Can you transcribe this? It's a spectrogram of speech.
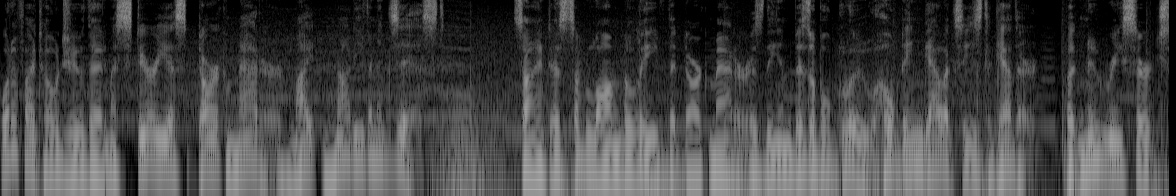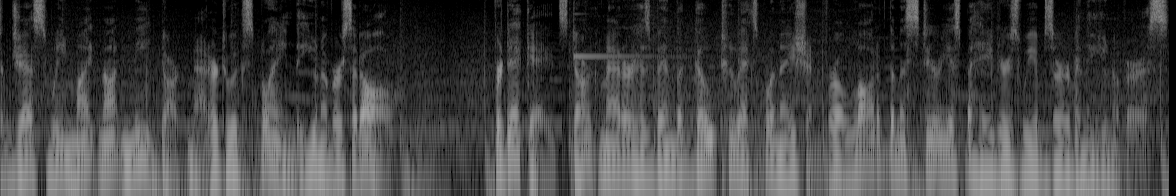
What if I told you that mysterious dark matter might not even exist? Scientists have long believed that dark matter is the invisible glue holding galaxies together, but new research suggests we might not need dark matter to explain the universe at all. For decades, dark matter has been the go-to explanation for a lot of the mysterious behaviors we observe in the universe.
